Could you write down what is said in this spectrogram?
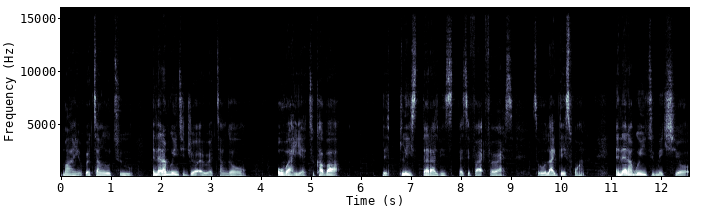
my rectangle tool and then I'm going to draw a rectangle over here to cover the place that has been specified for us. So like this one. And then I'm going to make sure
